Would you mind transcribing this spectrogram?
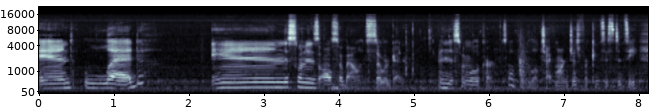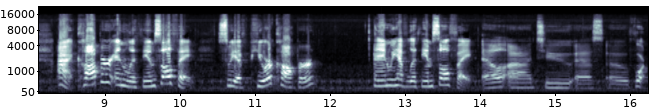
and lead. And this one is also balanced, so we're good. And this one will occur. So I'll put a little check mark just for consistency. All right, copper and lithium sulfate. So we have pure copper and we have lithium sulfate, Li2SO4.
